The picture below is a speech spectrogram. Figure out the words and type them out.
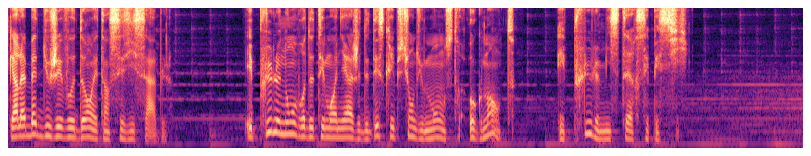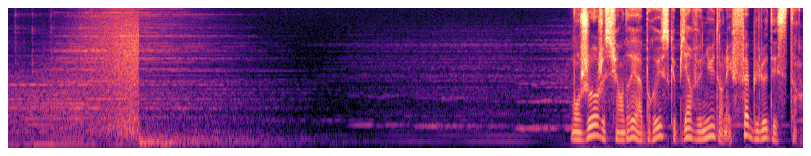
Car la bête du Gévaudan est insaisissable et plus le nombre de témoignages et de descriptions du monstre augmente, et plus le mystère s'épaissit. Bonjour, je suis André Abrusque, bienvenue dans Les Fabuleux Destins.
